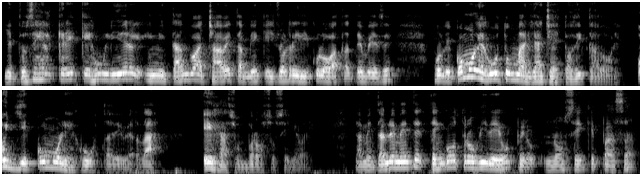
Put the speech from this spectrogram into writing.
Y entonces él cree que es un líder imitando a Chávez también, que hizo el ridículo bastantes veces, porque ¿cómo les gusta un mariachi a estos dictadores? Oye, ¿cómo les gusta de verdad? Es asombroso, señores. Lamentablemente tengo otros videos, pero no sé qué pasa,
